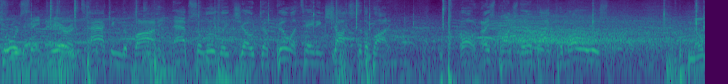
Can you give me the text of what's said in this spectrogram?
George St. Pierre attacking the body. Absolutely, Joe. Debilitating shots to the body. Oh, nice punch there by Kamaru Usman. Nope,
